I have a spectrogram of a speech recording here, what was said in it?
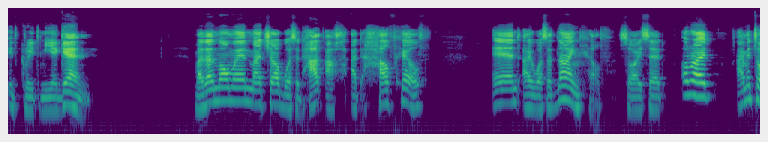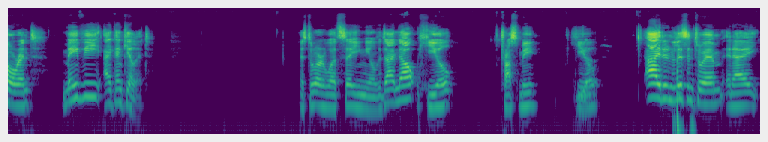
It crit me again. By that moment, Machop was at half, uh, at half health, and I was at 9 health. So I said, Alright, I'm in Torrent. Maybe I can kill it. Stuart was saying me all the time, No, heal. Trust me. Heal. I didn't listen to him, and I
